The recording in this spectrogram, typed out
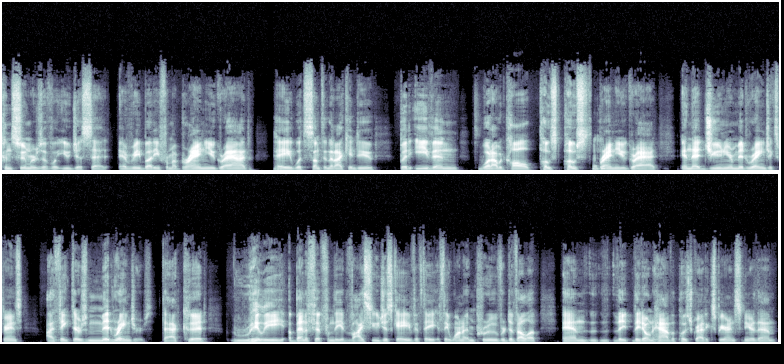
consumers of what you just said. Everybody from a brand new grad, hey, what's something that I can do? But even what I would call post post Mhm. brand new grad in that junior mid range experience, I think there's mid rangers that could really benefit from the advice you just gave if they if they want to improve or develop and they they don't have a post grad experience near them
